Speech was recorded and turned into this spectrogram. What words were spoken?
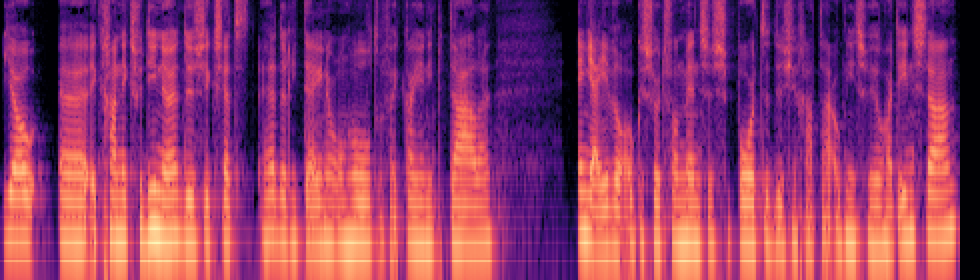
Yo, eh, ik ga niks verdienen, dus ik zet hè, de retainer on hold of ik kan je niet betalen. en ja, je wil ook een soort van mensen supporten, dus je gaat daar ook niet zo heel hard in staan.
